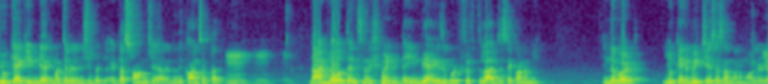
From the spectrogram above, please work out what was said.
యూకేకి ఇండియాకి మధ్య రిలేషన్షిప్ ఎట్లా- స్ట్రాంగ్ చేయాలనేది కాన్సెప్ట్ అది. ఉమ్, ఉమ్, ఉమ్. దాంట్లో తెలిసిన విషయం ఏంటంటే ఇండియా ఈజ్ ఇప్పుడు fifth largest economy in the world యూకేని బీట్ చేసేసాం మనం ఆల్రెడీ.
